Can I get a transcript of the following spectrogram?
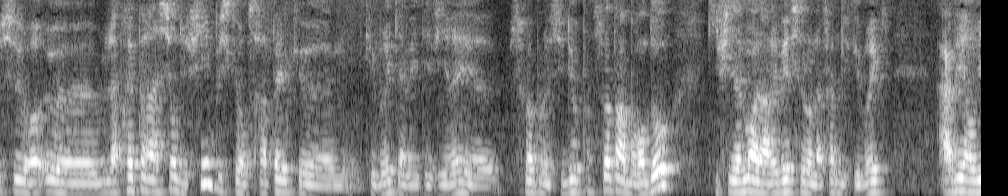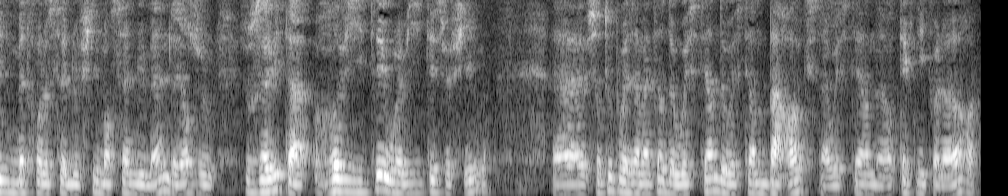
sur euh, la préparation du film, puisqu'on se rappelle que Kubrick avait été viré soit pour le studio, soit par Brando, qui finalement, à l'arrivée, selon la femme de Kubrick, avait envie de mettre le, le film en scène lui-même. D'ailleurs, je, je, vous invite à revisiter ou à visiter ce film, surtout pour les amateurs de western, de western baroque, c'est un western en technicolor,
